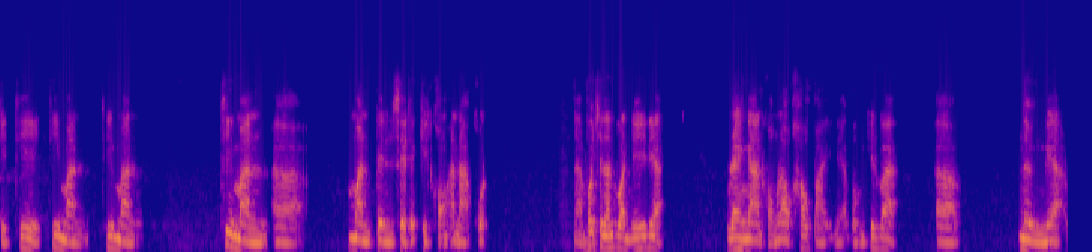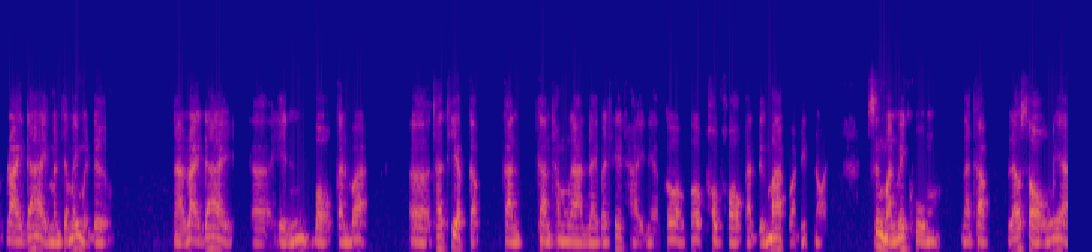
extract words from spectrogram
กิจที่ที่มันที่มันที่มันเอ่อ มันเป็นเศรษฐกิจของอนาคตนะเพราะฉะนั้นวันนี้เนี่ยแรงงานของเราเข้าไปเนี่ย ผมคิดว่าหนึ่งเนี่ย รายได้มันจะไม่เหมือนเดิมนะรายได้เห็นบอกกันว่าถ้าเทียบกับการการทำงานในประเทศไทยเนี่ยก็ก็พอๆกันหรือมากกว่านิดหน่อย ซึ่งมันไม่คุ้มนะครับ แล้วสองเนี่ย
